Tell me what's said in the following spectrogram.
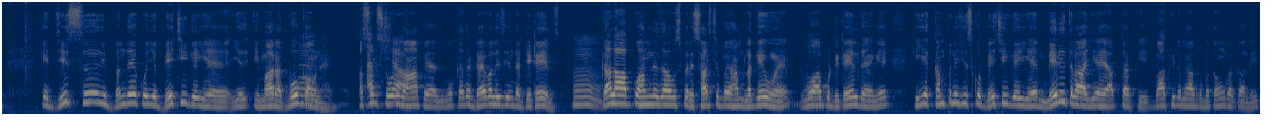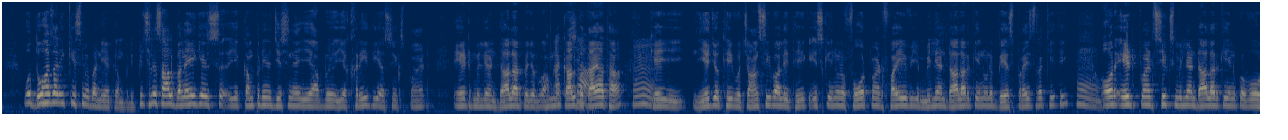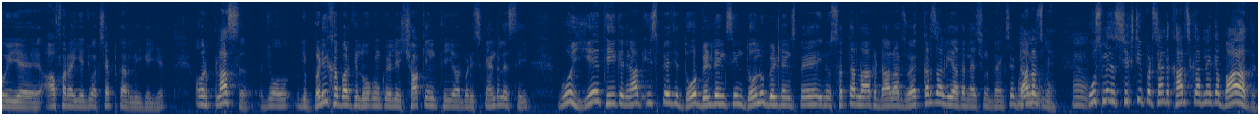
कि जिस बंदे को ये बेची गई है ये इमारत वो हम्म। कौन है? असल अच्छा। स्टोरी वहाँ पे है वो कहते हैं devil is in the details कल आपको हमने जरा उस पर रिसर्च में हम लगे हुए हैं वो हम्म। आपको डिटेल देंगे कि ये कंपनी जिसको बेची गई है मेरी तला ये है अब तक की बाकी तो मैं आपको बताऊँगा कल ही वो 2021 में बनी है कंपनी पिछले साल बनाई गई ये कंपनी जिसने ये अब ये खरीदी है सिक्स मिलियन डॉलर पे जो हमने अच्छा। कल बताया था हम्म। कि ये जो थी वो चांसी वाली थी कि इसकी इन्होंने फोर मिलियन डॉलर की इन्होंने बेस प्राइस रखी थी हम्म। और एट मिलियन डॉलर की इनको वो हुई है ऑफ़र आई है ये जो एक्सेप्ट कर ली गई है और प्लस प्लस जो जो बड़ी खबर थी लोगों के लिए शॉकिंग थी और बड़ी स्कैंडलस थी वो ये थी कि जनाब इस पे जो दो बिल्डिंग्स इन दोनों बिल्डिंग्स पे इन सत्तर लाख डॉलर जो है कर्जा लिया था नेशनल बैंक से डॉलर्स हम्म, में हम्म। उसमें से सिक्सटी परसेंट खर्च करने के बाद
